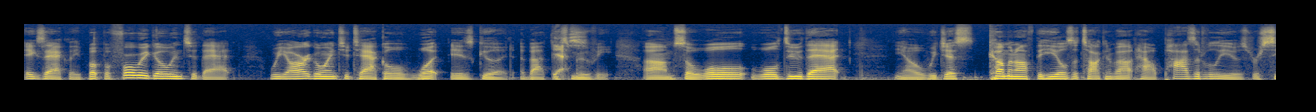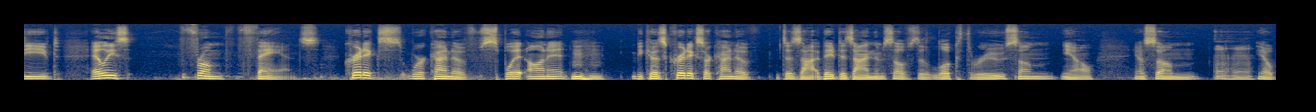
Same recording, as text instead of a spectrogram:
exactly. But before we go into that, we are going to tackle what is good about this Yes. movie. Um, so we'll we'll do that. You know, we just coming off the heels of talking about how positively it was received, at least from fans. Critics were kind of split on it because critics are kind of design they've designed themselves to look through some you know you know some Mm-hmm. you know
